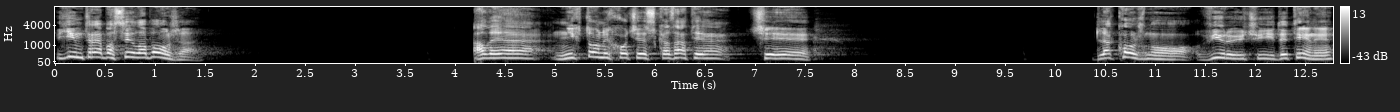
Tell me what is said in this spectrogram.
їм треба сила Божа. Але ніхто не хоче сказати, чи для кожного віруючої дитини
